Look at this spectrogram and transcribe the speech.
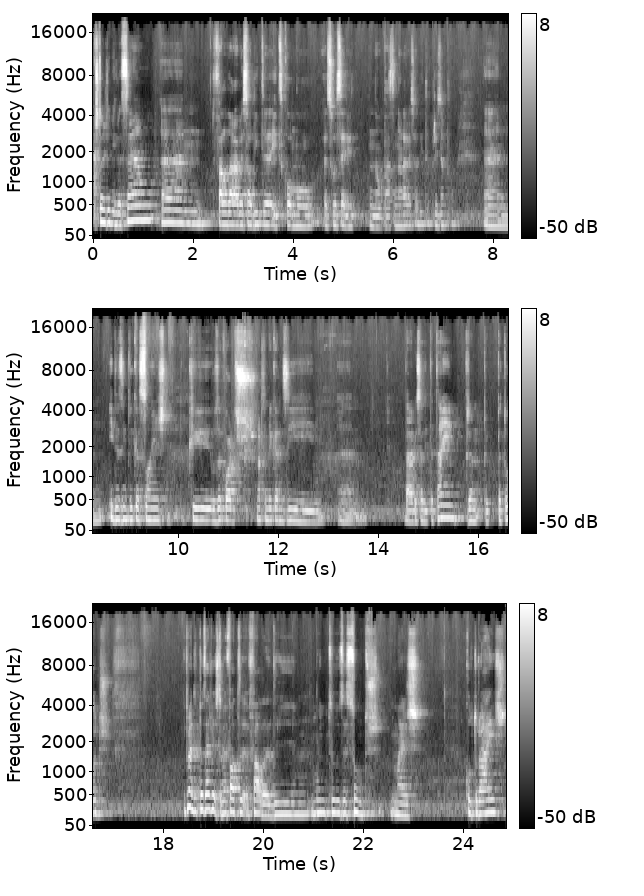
questões de imigração, ahm, fala da Arábia Saudita e de como a sua série não passa na Arábia Saudita, por exemplo, ahm, e das implicações que os acordos norte-americanos e ahm, da Arábia Saudita têm para, para, para todos. E pronto, depois às vezes também falta, fala de muitos assuntos mais culturais,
